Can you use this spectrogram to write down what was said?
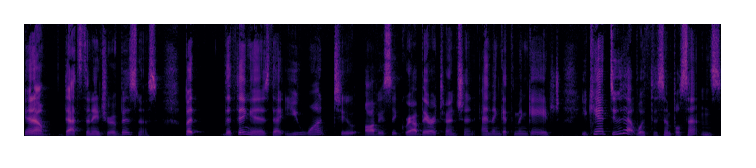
you know, that's the nature of business. But the thing is that you want to obviously grab their attention and then get them engaged. You can't do that with the simple sentence.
